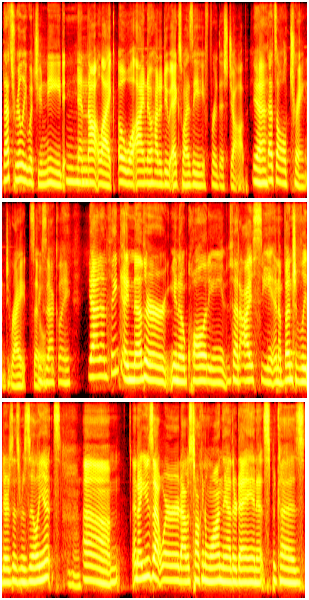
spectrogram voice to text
that's really what you need Mm-hmm. and not like oh well i know how to do xyz for this job Yeah. that's all trained right so Exactly. Yeah, and I think another, you know, quality that I see in a bunch of leaders is resilience. Um, and I use that word. I was talking to Juan the other day, and it's because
